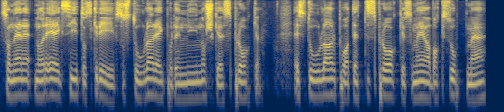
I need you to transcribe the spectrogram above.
Så når jeg sitter og skriver, så stoler jeg på det nynorske språket. Jeg stoler på at dette språket som jeg har vokst opp med,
